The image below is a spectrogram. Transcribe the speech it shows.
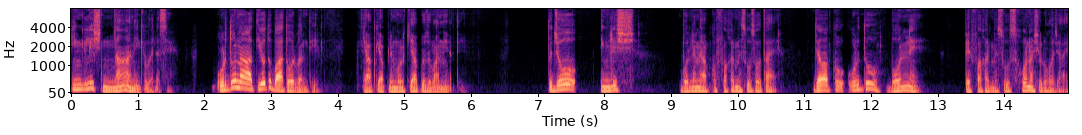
انگلش نہ آنے کی وجہ سے۔ اردو نہ آتی ہو تو بات اور بنتی ہے۔ کہ آپ کے اپنے ملک کی، آپ کو زبان نہیں آتی۔ تو جو انگلش بولنے میں آپ کو فخر محسوس ہوتا ہے، جب آپ کو اردو بولنے پہ فخر محسوس ہونا شروع ہو جائے،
